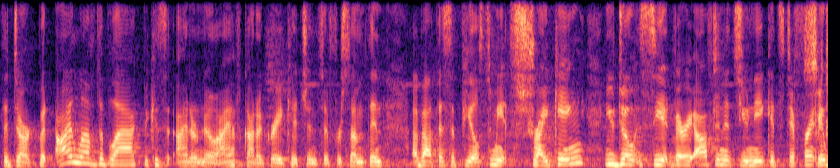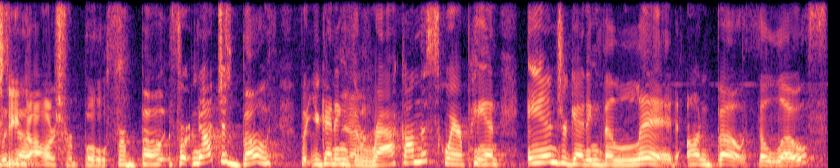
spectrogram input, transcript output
The dark. But I love the black because I don't know, I have got a gray kitchen. So for something about this appeals to me, it's striking. You don't see it very often. It's unique, it's different. It would Sixteen go dollars for both. for both, for not just both, but you're getting Yeah. the rack on the square pan and you're getting the lid on both. The loaf.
